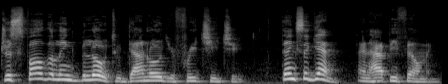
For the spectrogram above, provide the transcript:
Just follow the link below to download your free cheat sheet. Thanks again, and happy filming.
